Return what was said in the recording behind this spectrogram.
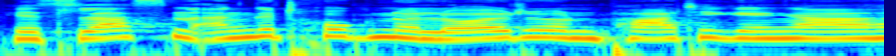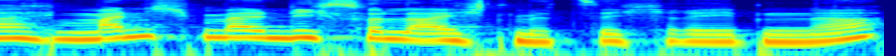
Jetzt lassen angetrunkene Leute und Partygänger manchmal nicht so leicht mit sich reden. Ne?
